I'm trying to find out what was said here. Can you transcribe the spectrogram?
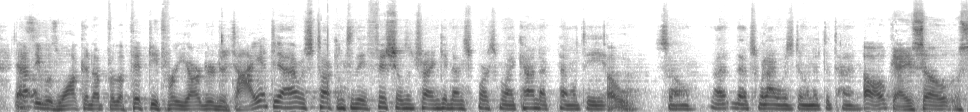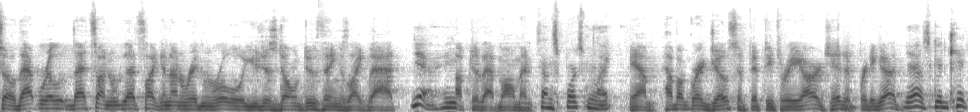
as he was walking up for the 53 yarder to tie it? Yeah, I was talking to the official to try and get an unsportsmanlike conduct penalty. Oh. So that, that's what I was doing at the time. Oh, okay. So so that real that's un, that's like an unwritten rule. You just don't do things like that. Yeah. He, up to that moment. It's unsportsmanlike. Yeah. How about Greg Joseph? 53 yards, hit it pretty good. Yeah, it's a good kick.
